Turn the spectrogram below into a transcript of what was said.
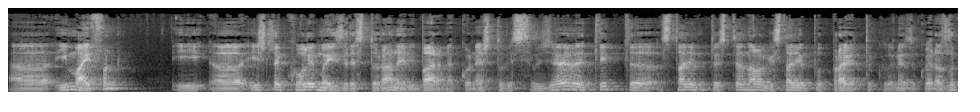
a, ima iPhone i a, išle kolima iz restorana ili bara, nakon nešto bi se uđeo tweet stavljen, to je te nalog je stavljen pod private, tako da ne znam koji je razlog,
